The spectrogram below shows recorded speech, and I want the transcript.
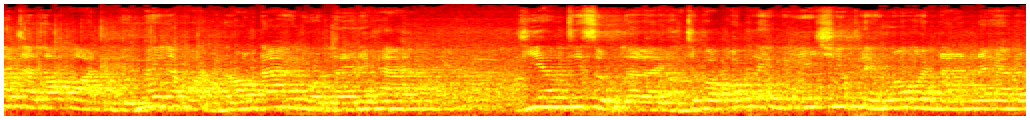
ว่าจะละอ่อนหรือไม่ละอ่อนร้องได้หมดเลยนะคะ เยี่ยมที่สุดเลย จะบอกว่าเพลงนี้ชื่อเพลงว่าวันนั้นนะคะ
